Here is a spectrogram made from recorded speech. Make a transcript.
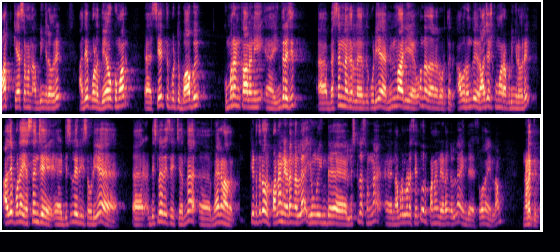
மார்க் கேசவன் அப்படிங்கிறவர் அதே போல் தேவகுமார் சேத்துப்பட்டு பாபு குமரன் காலனி இந்திரஜித் பெசன் நகரில் இருக்கக்கூடிய மின்வாரிய ஒப்பந்ததாரர் ஒருத்தர். அவர் வந்து ராஜேஷ்குமார் அப்படிங்கிறவர். அதே போல் எஸ்என்ஜே டிஸ்லரிஸோடைய டிஸ்லரிஸை சேர்ந்த மேகநாதன். கிட்டத்தட்ட ஒரு பன்னெண்டு இடங்களில் இவங்க இந்த லிஸ்ட்டில் சொன்ன நபர்களோட சேர்த்து ஒரு பன்னெண்டு இடங்களில் இந்த சோதனை எல்லாம் நடக்குது.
